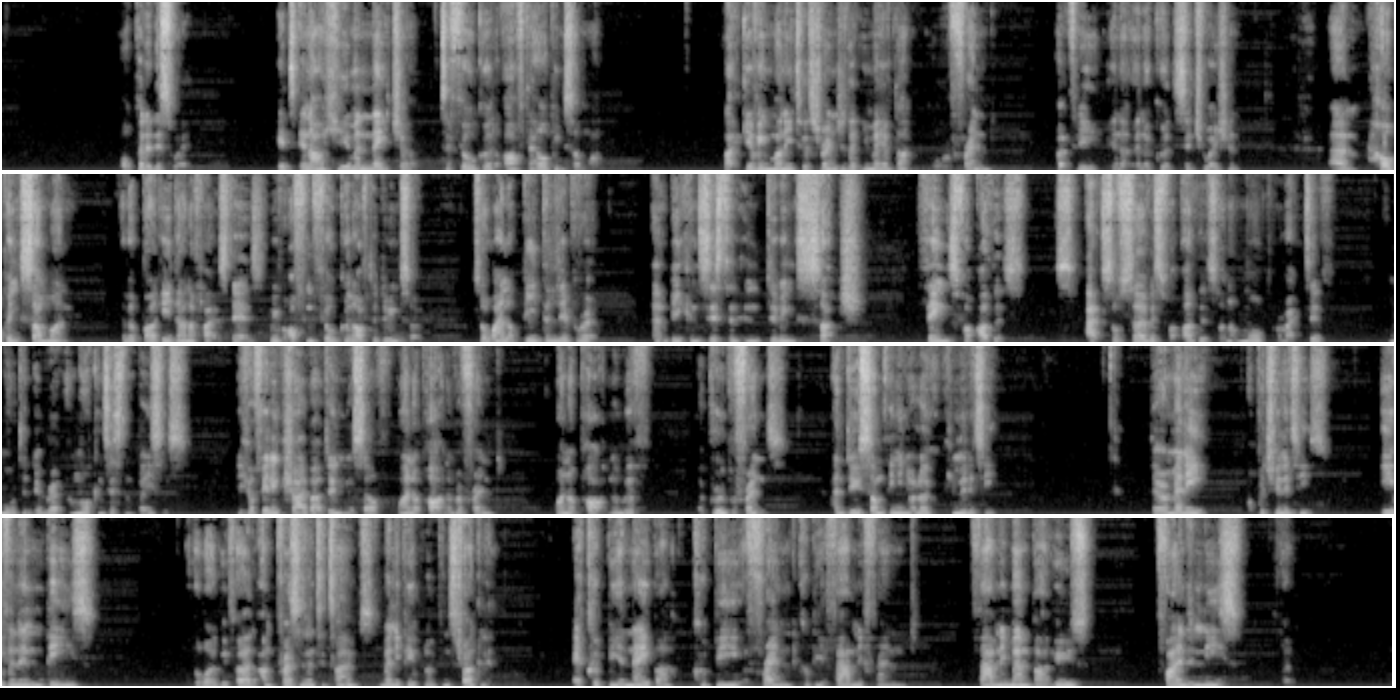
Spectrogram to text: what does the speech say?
Well, put it this way it's in our human nature to feel good after helping someone, like giving money to a stranger that you may have done or a friend, hopefully in a, in a good situation, um, helping someone with a buggy down a flight of stairs. We often feel good after doing so. So why not be deliberate and be consistent in doing such things for others, acts of service for others on a more proactive, more deliberate, and more consistent basis? If you're feeling shy about doing it yourself, why not partner with a friend? Why not partner with a group of friends and do something in your local community? There are many opportunities, even in these, the word we've heard, unprecedented times. Many people have been struggling. It could be a neighbor, could be a friend, could be a family friend, family member who's finding these uh,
